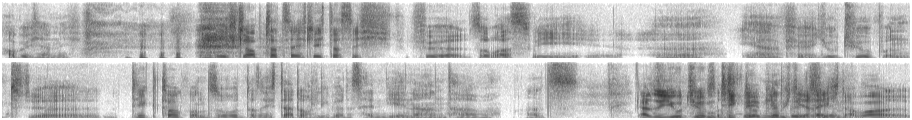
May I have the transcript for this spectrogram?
Habe ich ja nicht. ich glaube tatsächlich, dass ich für sowas wie äh, ja, für YouTube und äh, TikTok und so, dass ich da doch lieber das Handy in der Hand habe als also YouTube und TikTok gebe ich dir recht, aber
